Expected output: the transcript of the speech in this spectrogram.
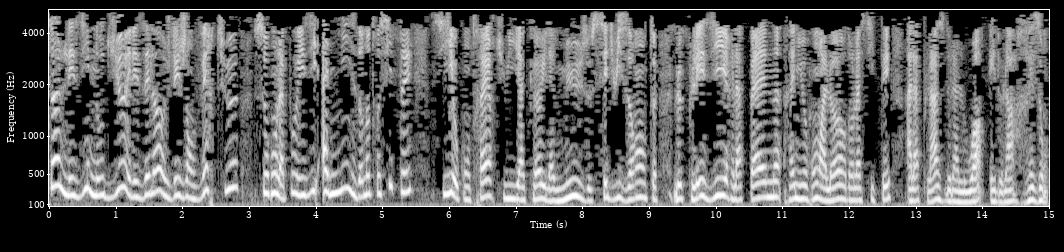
Seuls les hymnes aux dieux et les éloges des gens vertueux seront la poésie admise dans notre cité. Si, au contraire, tu y accueilles la muse séduisante, le plaisir et la peine régneront alors dans la cité à la place de la loi et de la raison.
